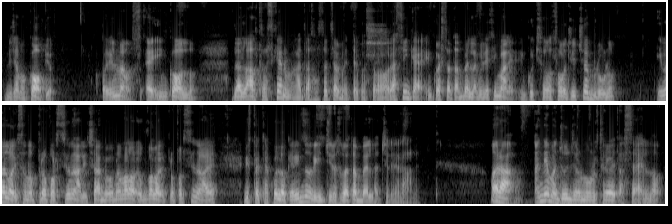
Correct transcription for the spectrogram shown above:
diciamo copio con il mouse e incollo dall'altra schermata sostanzialmente questo valore affinché in questa tabella millesimale in cui ci sono solo Ciccio e Bruno i valori sono proporzionali, cioè hanno valore, un valore proporzionale rispetto a quello che era in origine sulla tabella generale. Ora andiamo ad aggiungere un ulteriore tassello.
